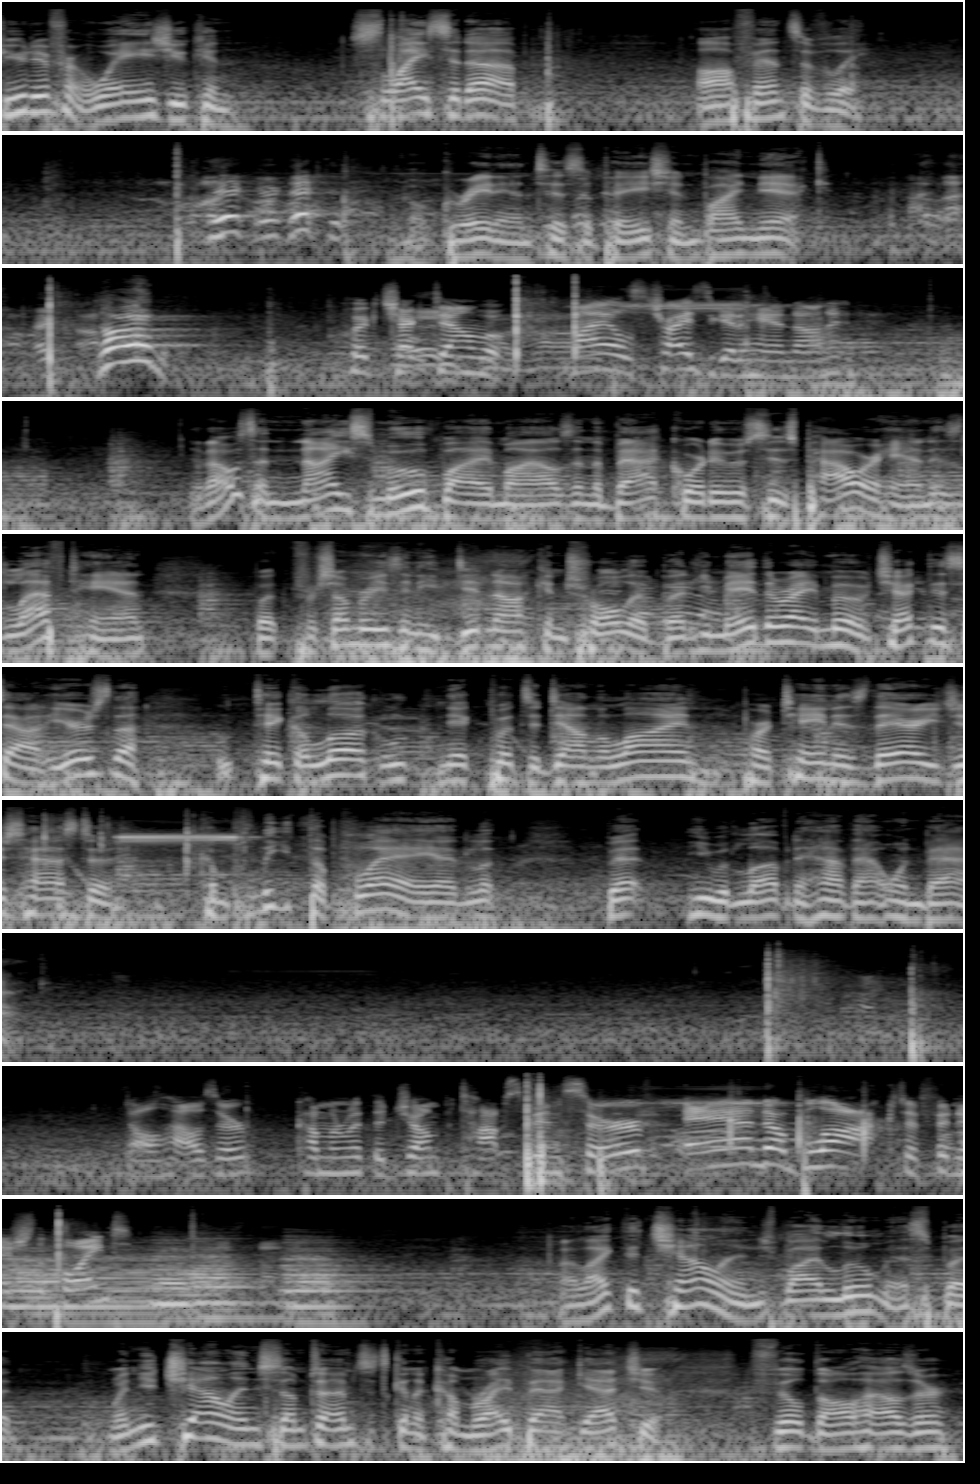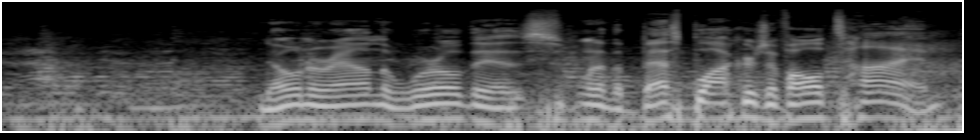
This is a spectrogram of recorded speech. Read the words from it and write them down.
few different ways you can slice it up offensively. Oh, great anticipation by Nick. Quick check down, but Miles tries to get a hand on it. Yeah, that was a nice move by Miles in the backcourt. It was his power hand, his left hand, but for some reason he did not control it, but he made the right move. Check this out. Here's the, take a look. Nick puts it down the line. Partain is there. He just has to complete the play. and bet he would love to have that one back. Dalhausser coming with a jump, top spin serve, and a block to finish the point. I like the challenge by Loomis, but when you challenge, sometimes it's going to come right back at you. Phil Dalhausser, known around the world as one of the best blockers of all time.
